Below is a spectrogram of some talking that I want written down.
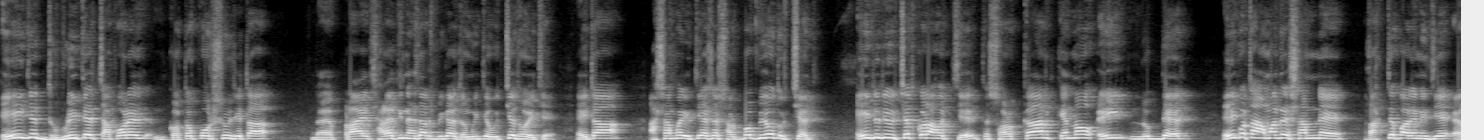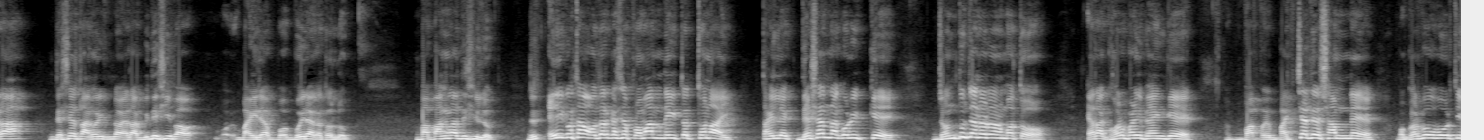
এই যে ধুবড়িতে চাপরে গত পরশু যেটা প্রায় সাড়ে তিন হাজার বিঘা জমিতে উচ্ছেদ হয়েছে, এটা আসামের ইতিহাসে সর্ববৃহৎ উচ্ছেদ। এই যদি উচ্ছেদ করা হচ্ছে, তো সরকার কেন এই লোকদের এই কথা আমাদের সামনে রাখতে পারেনি যে এরা দেশের নাগরিক নয়, এরা বিদেশি বা বাইরা বহিরাগত লোক বা বাংলাদেশি লোক? এই কথা ওদের কাছে প্রমাণ নেই, তথ্য নাই, তাহলে দেশের নাগরিককে জন্তু জানোয়ারের মতো এরা ঘরবাড়ি ভেঙে বা- বাচ্চাদের সামনে গর্ভবতী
